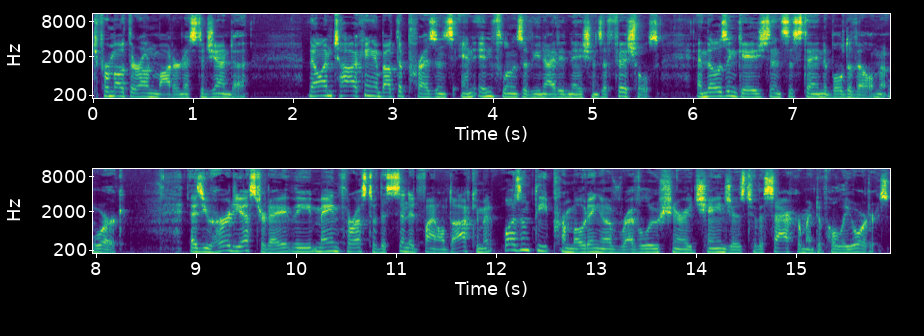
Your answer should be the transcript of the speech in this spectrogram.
to promote their own modernist agenda. No, I'm talking about the presence and influence of United Nations officials and those engaged in sustainable development work. As you heard yesterday, the main thrust of the Synod final document wasn't the promoting of revolutionary changes to the sacrament of holy orders,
